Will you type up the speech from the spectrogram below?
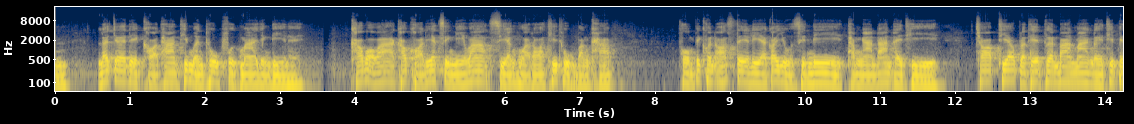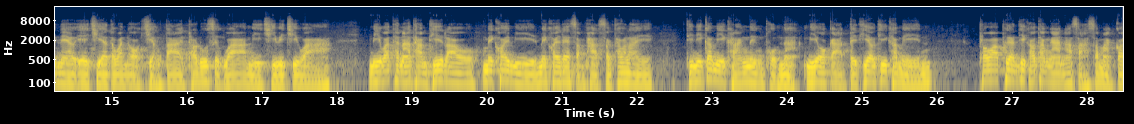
ญแล้วเจอเด็กขอทานที่เหมือนถูกฝึกมาอย่างดีเลย เขาบอกว่าเขาขอเรียกสิ่งนี้ว่าเสียงหัวเราะที่ถูกบังคับ ผมเป็นคนออสเตรเลียก็อยู่ซิดนีย์ทำงานด้านไอทีชอบเที่ยวประเทศเพื่อนบ้านมากเลยที่เป็นแนวเอเชียตะวันออกเฉียงใต้ เพราะรู้สึกว่ามีชีวิตชีวา มีวัฒนธรรมที่เราไม่ค่อยมีไม่ค่อยได้สัมผัสสักเท่าไหร่ทีนี้ก็มีครั้งหนึ่งผมน่ะ มีโอกาสไปเที่ยวที่เขมร เพราะว่าเพื่อนที่เขาทำงานอาสาสมัครก็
